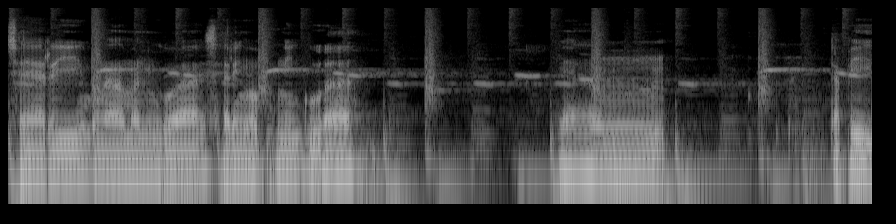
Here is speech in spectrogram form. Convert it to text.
Sharing pengalaman gue sharing opini gue yang tapi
